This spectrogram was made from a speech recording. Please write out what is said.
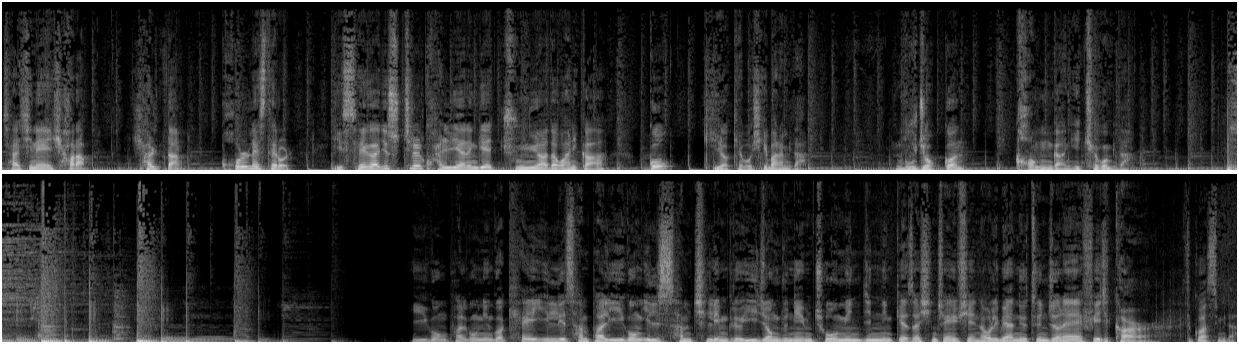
자신의 혈압, 혈당, 콜레스테롤 이 세 가지 수치를 관리하는 게 중요하다고 하니까 꼭 기억해 보시기 바랍니다. 무조건 건강이 최고입니다. (2080님과) K123820137님 그리고 이정주님 조민진님께서 신청해 주신 올리비아 뉴튼 존의 Physical 듣고 왔습니다.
